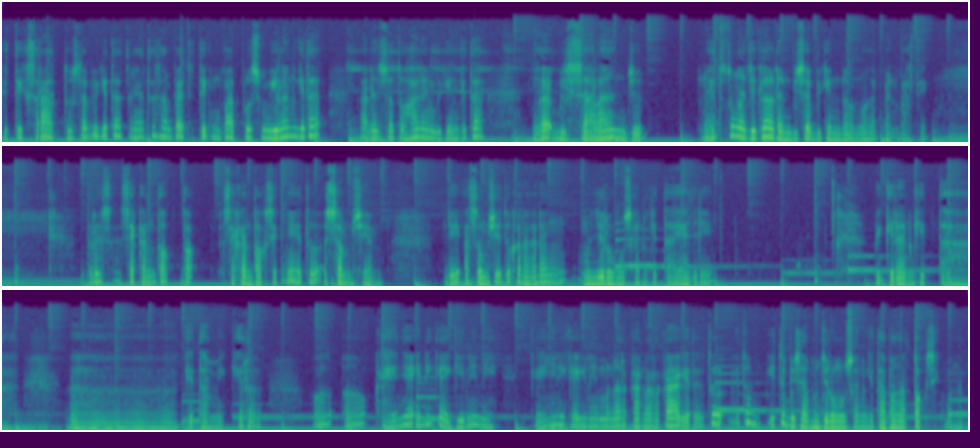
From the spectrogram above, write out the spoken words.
titik 100 tapi kita ternyata sampai titik 49 kita ada suatu hal yang bikin kita nggak bisa lanjut. Nah itu tuh ngejegal dan bisa bikin down banget men pasti. Terus second talk, talk second toxicnya itu assumption. Jadi asumsi itu kadang-kadang menjerumuskan kita ya jadi pikiran kita uh, kita mikir oh, oh kayaknya ini kayak gini nih kayaknya ini kayak gini menerka nerka gitu. Itu itu itu bisa menjerumuskan kita banget toksik banget.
